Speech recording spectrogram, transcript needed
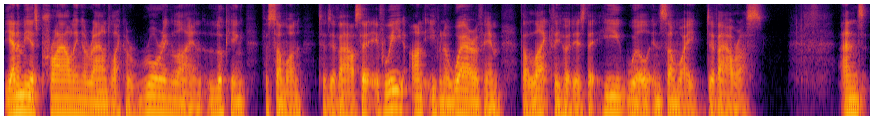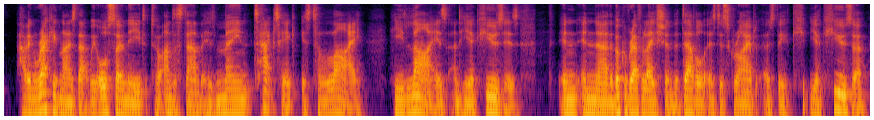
The enemy is prowling around like a roaring lion, looking for someone to devour. So if we aren't even aware of him, the likelihood is that he will in some way devour us. And having recognized that, we also need to understand that his main tactic is to lie. He lies and he accuses. In, in uh, the book of Revelation, the devil is described as the, the accuser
